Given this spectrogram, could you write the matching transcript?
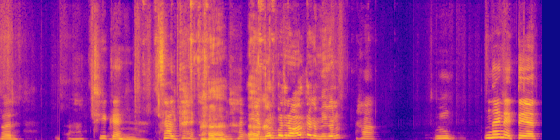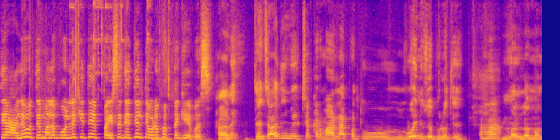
बर. ठीक आहे. चालतंय. गणपतराव आलता का? मी गेलो. हा. म, नाही नाही ते ते आले होते. मला बोलले की ते पैसे देतील तेवढे फक्त घे बस. हा नाही त्याच्या आधी मी एक चक्कर मारला पण तू वहिनी झोपली होती. हा. म्हणलं मग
